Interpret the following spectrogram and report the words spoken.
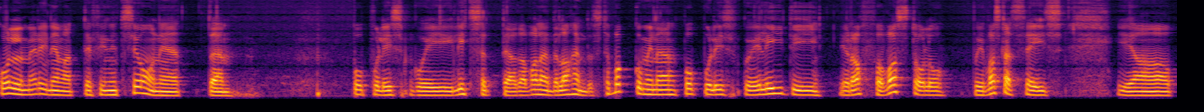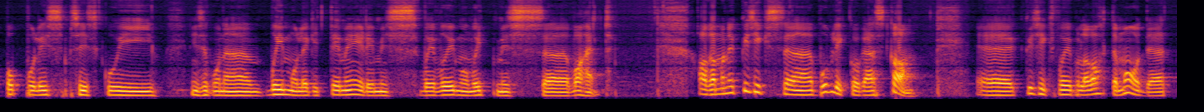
kolm erinevat definitsiooni, et äh, populism kui lihtsate, aga valede lahenduste pakkumine, populism kui eliidi ja rahva vastuolu või vastasseis ja populism siis kui niisugune võimu legitimeerimis või võimu võtmisvahend. Aga ma nüüd küsiks äh, publiku käest ka. Äh, küsiks võib-olla kahte moodi, et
